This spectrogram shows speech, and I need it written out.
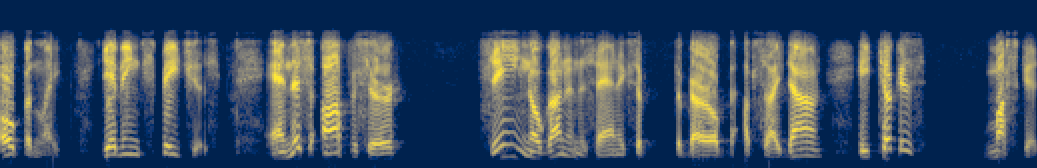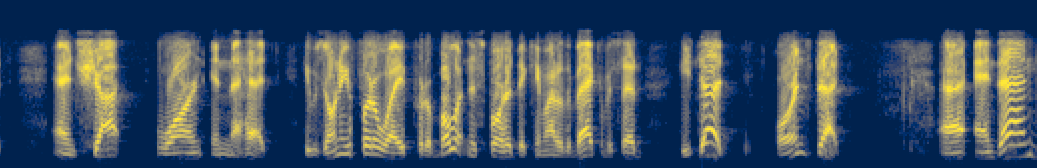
openly, giving speeches. And this officer, seeing no gun in his hand except the barrel upside down. He took his musket and shot Warren in the head. He was only a foot away, put a bullet in his forehead that came out of the back of his head. He's dead. Warren's dead. Uh, and then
